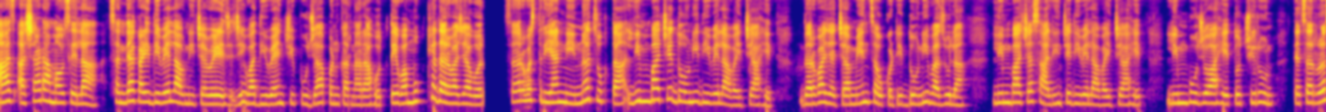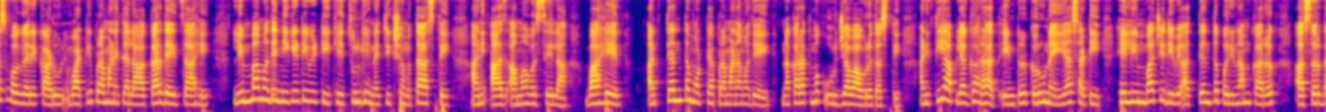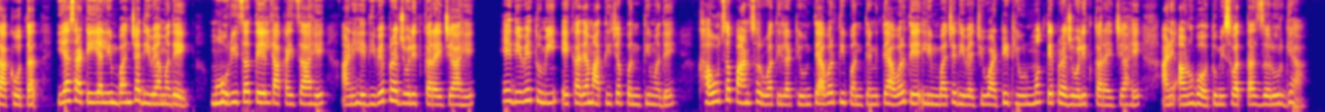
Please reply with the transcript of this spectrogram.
आज आषाढ अमावस्येला संध्याकाळी दिवे लावणीच्या वेळेस जेव्हा दिव्यांची पूजा आपण करणार आहोत तेव्हा मुख्य दरवाजावर सर्व स्त्रियांनी न चुकता लिंबाचे दोन्ही दिवे लावायचे आहेत. दरवाजाच्या मेन चौकटीत दोन्ही बाजूला लिंबाच्या सालींचे दिवे लावायचे आहेत. लिंबू जो आहे तो चिरून त्याचा रस वगैरे काढून वाटीप्रमाणे त्याला आकार द्यायचा आहे. लिंबामध्ये निगेटिव्हिटी खेचून घेण्याची क्षमता असते आणि आज अमावस्येला बाहेर अत्यंत मोठ्या प्रमाणामध्ये नकारात्मक ऊर्जा वावरत असते आणि ती आपल्या घरात एंटर करू नये यासाठी हे लिंबाचे दिवे अत्यंत परिणामकारक असर दाखवतात. यासाठी या लिंबांच्या दिव्यामध्ये मोहरीचं तेल टाकायचं आहे आणि हे दिवे प्रज्वलित करायचे आहे. हे दिवे तुम्ही एखाद्या मातीच्या पंतीमध्ये खाऊचं पान सुरुवातीला ठेवून त्यावर ती पंती आणि त्यावर ते लिंबाच्या दिव्याची वाटी ठेवून मग ते प्रज्वलित करायचे आहे आणि अनुभव तुम्ही स्वतः जरूर घ्या.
